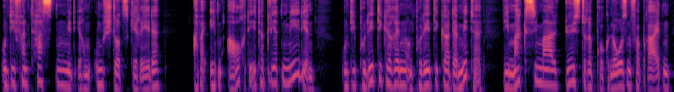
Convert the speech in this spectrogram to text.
und die Fantasten mit ihrem Umsturzgerede, aber eben auch die etablierten Medien und die Politikerinnen und Politiker der Mitte, die maximal düstere Prognosen verbreiten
